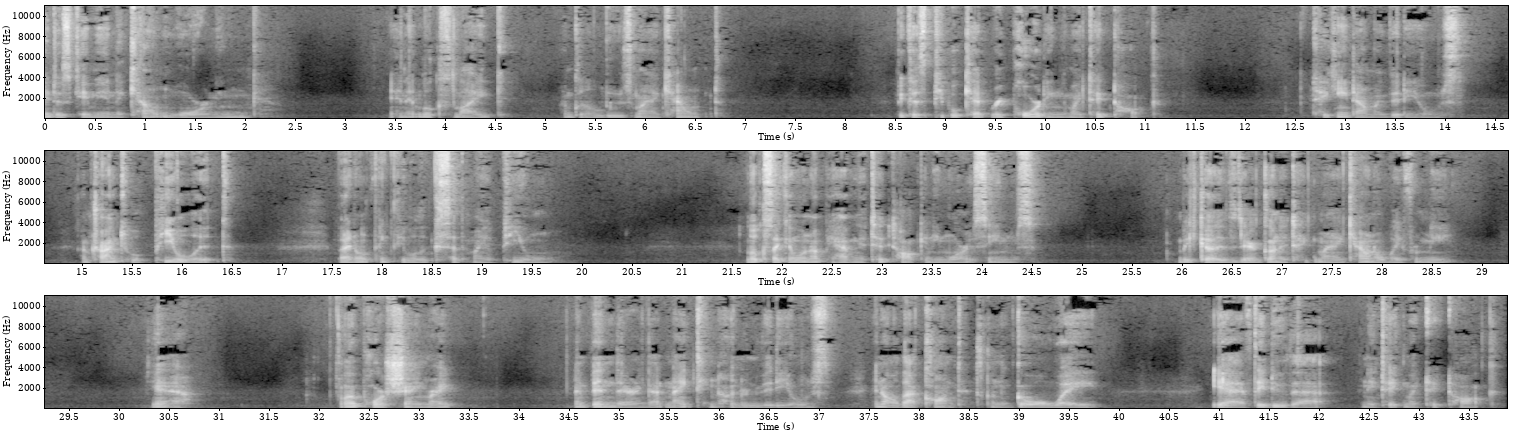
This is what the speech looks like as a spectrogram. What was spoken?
They just gave me an account warning. And it looks like I'm gonna lose my account. Because people kept reporting my TikTok, taking down my videos. I'm trying to appeal it, but I don't think they will accept my appeal. Looks like I will not be having a TikTok anymore, it seems. Because they're gonna take my account away from me. Yeah. A poor shame, right? I've been there and got 1900 videos, and all that content's gonna go away. Yeah, if they do that and they take my TikTok,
